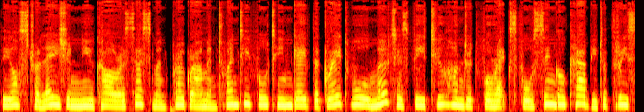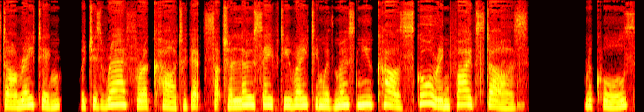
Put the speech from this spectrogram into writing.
the Australasian New Car Assessment Programme in 2014 gave the Great Wall Motors V204X4 single cab a 3-star rating, which is rare for a car to get such a low safety rating with most new cars scoring 5 stars. Recalls,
